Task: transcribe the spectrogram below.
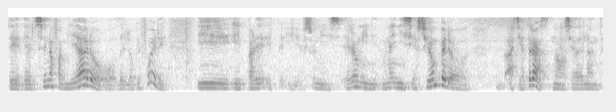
del seno familiar o, de lo que fuere. Y, y, era una iniciación, pero hacia atrás, no hacia adelante.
